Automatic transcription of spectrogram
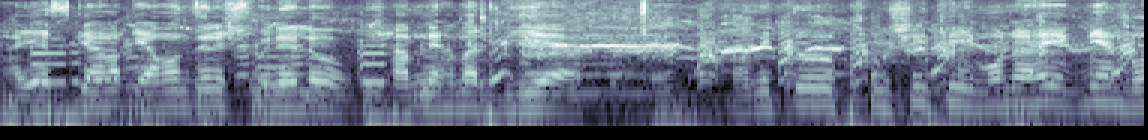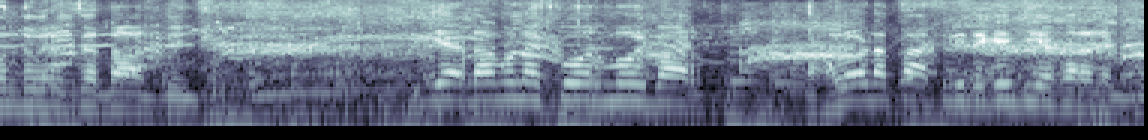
ভাই আজকে আমাকে এমন জিনিস শুনেলো সামনে আমার বিয়ে। আমি তো খুশিতে মনে হয় একদিন বন্ধু যা দাওয়াত দিই। বিয়েটা মনে করব এবার। ভালো একটা পাত্রী দেখেই বিয়ে করা লাগবে।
